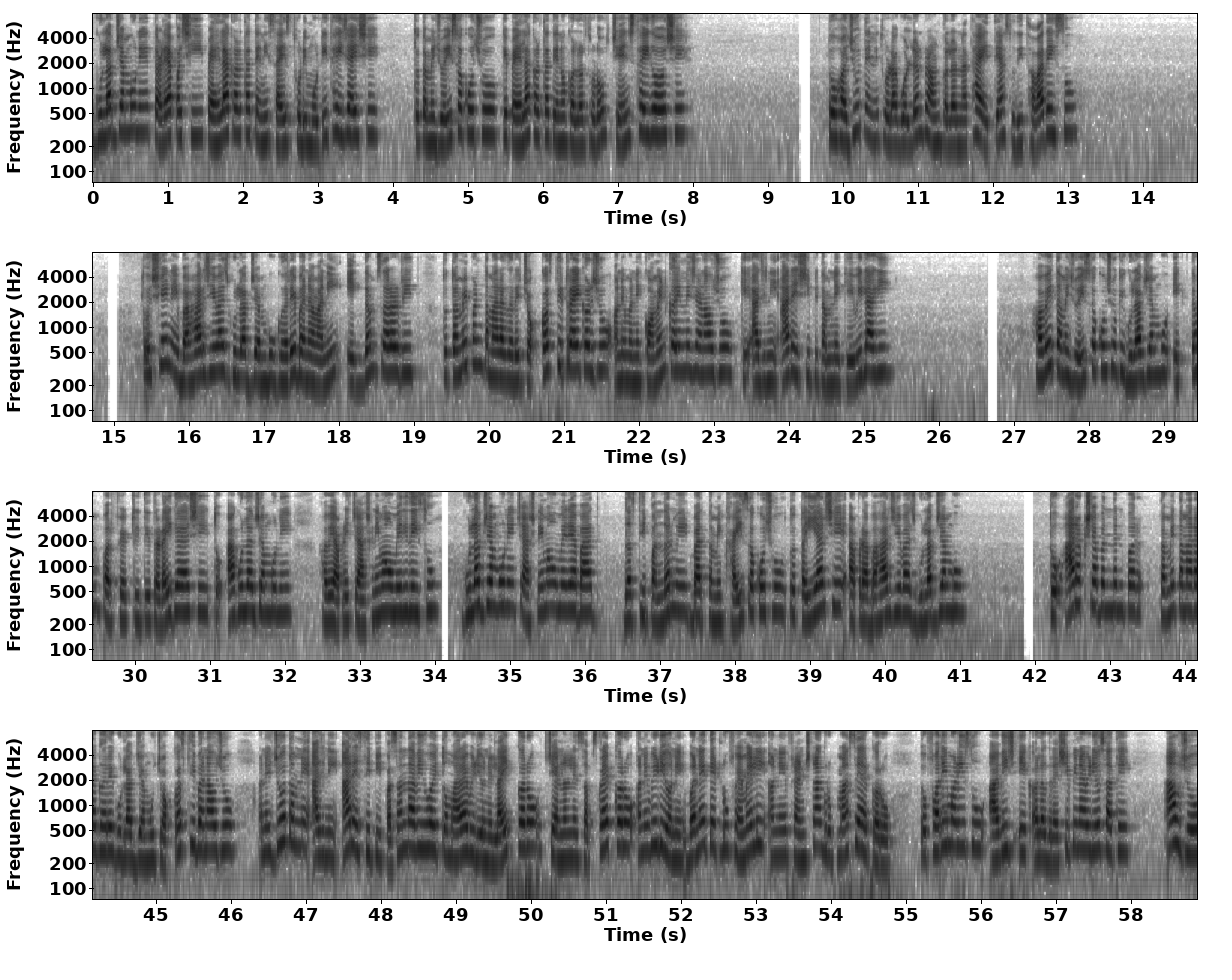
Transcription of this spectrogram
ગુલાબજાંબુને તળ્યા પછી પહેલાં કરતાં તેની સાઇઝ થોડી મોટી થઈ જાય છે. તો તમે જોઈ શકો છો કે પહેલાં કરતાં તેનો કલર થોડો ચેન્જ થઈ ગયો છે. તો હજુ તેને થોડા ગોલ્ડન બ્રાઉન કલરના થાય ત્યાં સુધી થવા દઈશું. તો છે ને, બહાર જેવા જ ગુલાબજાંબુ ઘરે બનાવવાની એકદમ સરળ રીત. તો તમે પણ તમારા ઘરે ચોક્કસથી ટ્રાય કરજો અને મને કોમેન્ટ કરીને જણાવજો કે આજની આ રેસીપી તમને કેવી લાગી. હવે તમે જોઈ શકો છો કે ગુલાબજાંબુ એકદમ પરફેક્ટ રીતે તળાઈ ગયા છે. તો આ ગુલાબજાંબુને હવે આપણે ચાસણીમાં ઉમેરી દઈશું. ગુલાબજાંબુને ચાસણીમાં ઉમેર્યા બાદ દસથી પંદર મિનિટ બાદ તમે ખાઈ શકો છો. તો તૈયાર છે આપણા બહાર જેવા જ ગુલાબજાંબુ. તો આ રક્ષાબંધન પર તમે તમારા ઘરે ગુલાબજાંબુ ચોક્કસથી બનાવજો. અને જો તમને આજની આ રેસીપી પસંદ આવી હોય તો મારા વિડીયોને લાઇક કરો, ચેનલને સબસ્ક્રાઇબ કરો અને વિડીયોને બને તેટલું ફેમિલી અને ફ્રેન્ડ્સના ગ્રુપમાં શેર કરો. તો ફરી મળીશું આવી જ એક અલગ રેસીપીના વીડિયો સાથે. આવજો.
